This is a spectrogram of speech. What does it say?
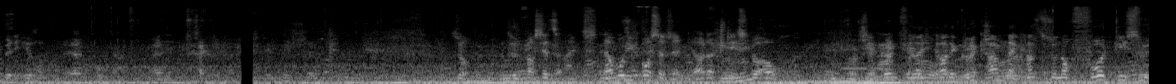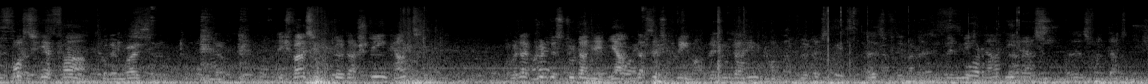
superhero. Ja, So, und du machst jetzt eins. Da wo die Busse sind, ja, da stehst du auch. Ihr könnt vielleicht gerade Glück haben, dann kannst du noch vor diesem Bus hier fahren. Vor dem Weißen. Ich weiß nicht, ob du da stehen kannst, aber da könntest du dann hin. Ja, das ist prima. Wenn du da hinkommst, würdest alles prima. Das sind nämlich da die ersten. Das ist fantastisch.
